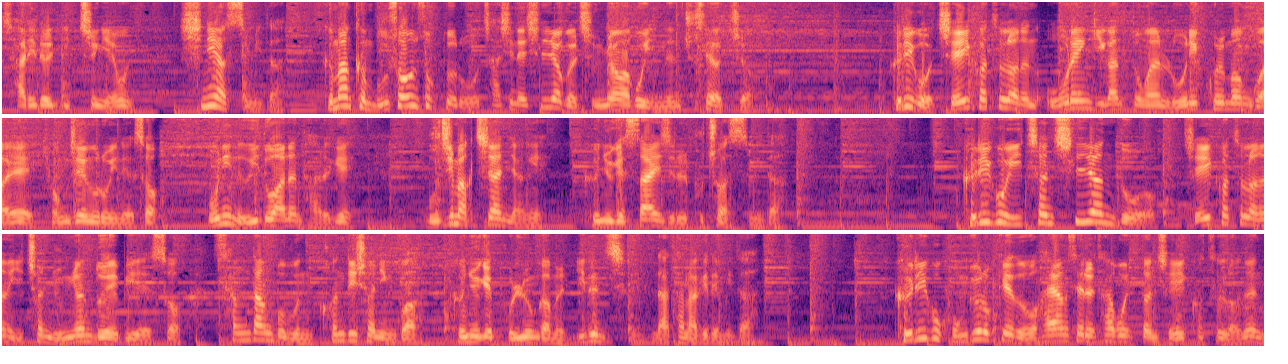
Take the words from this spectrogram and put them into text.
자리를 입증해온 신이었습니다. 그만큼 무서운 속도로 자신의 실력을 증명하고 있는 추세였죠. 그리고 제이 커틀러는 오랜 기간 동안 로니 콜먼과의 경쟁으로 인해서 본인 의도와는 다르게 무지막지한 양의 근육의 사이즈를 붙여왔습니다. 그리고 2007년도 제이 커틀러는 2006년도에 비해서 상당 부분 컨디셔닝과 근육의 볼륨감을 잃은 채 나타나게 됩니다. 그리고 공교롭게도 하향세를 타고 있던 제이 커틀러는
